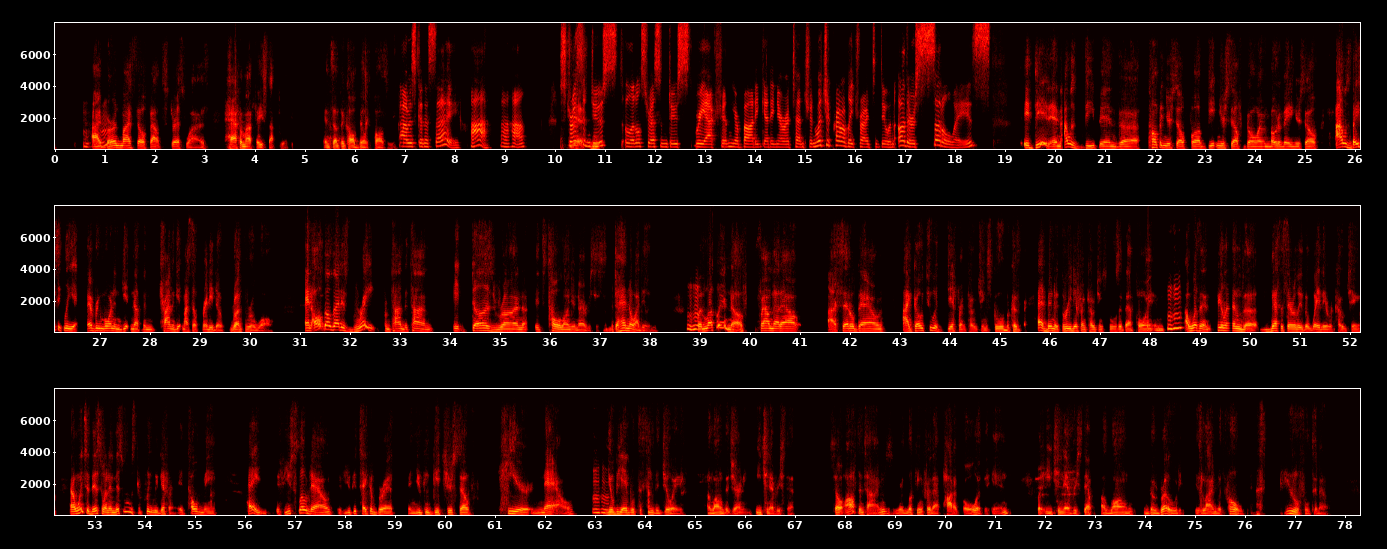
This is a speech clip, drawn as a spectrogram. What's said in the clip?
mm-hmm. I burned myself out stress wise. Half of my face stopped working and something called Bell's palsy. I was going to say, ah, uh huh stress induced a little stress induced reaction your body getting your attention which it probably tried to do in other subtle ways. It did and i was deep in the pumping yourself up getting yourself going motivating yourself. I was basically every morning getting up and trying to get myself ready to run through a wall. And although that is great from time to time, it does run its toll on your nervous system, which I had no idea. Mm-hmm. But luckily enough, found that out. I settled down. I go to a different coaching school because I had been to three different coaching schools at that point, and mm-hmm. I wasn't feeling the necessarily the way they were coaching. And I went to this one, and this one was completely different. It told me, "Hey, if you slow down, if you could take a breath, and you can get yourself here now, mm-hmm. you'll be able to see the joy along the journey, each and every step." So oftentimes we're looking for that pot of gold at the end, but each and every step along the road is lined with gold. And that's beautiful to know.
